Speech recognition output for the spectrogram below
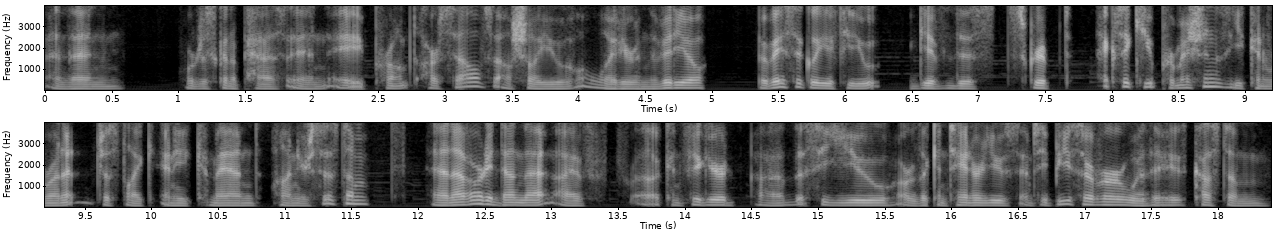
And then we're just going to pass in a prompt ourselves. I'll show you later in the video. But basically, if you give this script execute permissions, you can run it just like any command on your system. And I've already done that. I've uh, configured uh, the CU or the container use MCP server with a custom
